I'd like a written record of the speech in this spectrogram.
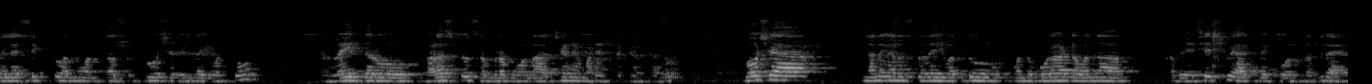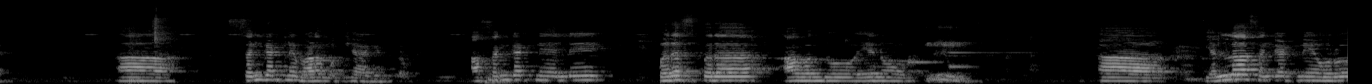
ಬೆಲೆ ಸಿಕ್ತು ಅನ್ನುವಂಥ ಸಂತೋಷದಿಂದ ಇವತ್ತು ರೈತರು ಬಹಳಷ್ಟು ಸಂಭ್ರಮವನ್ನು ಆಚರಣೆ ಮಾಡಿರ್ತಕ್ಕಂಥದ್ದು. ಬಹುಶಃ ನನಗನ್ನಿಸ್ತದೆ ಇವತ್ತು ಒಂದು ಹೋರಾಟವನ್ನು ಅದು ಯಶಸ್ವಿ ಆಗಬೇಕು ಅಂತಂದರೆ ಸಂಘಟನೆ ಬಹಳ ಮುಖ್ಯ ಆಗಿತ್ತು ಆ ಸಂಘಟನೆಯಲ್ಲಿ ಪರಸ್ಪರ ಆ ಒಂದು ಏನು ಎಲ್ಲ ಸಂಘಟನೆಯವರು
